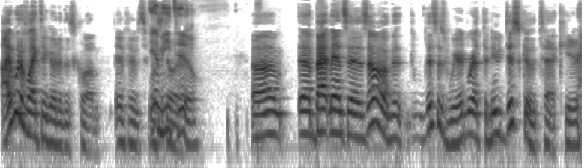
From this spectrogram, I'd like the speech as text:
I would have liked to go to this club if it was. yeah, me too. Um, uh, Batman says, "Oh, th- this is weird. We're at the new discotheque here."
